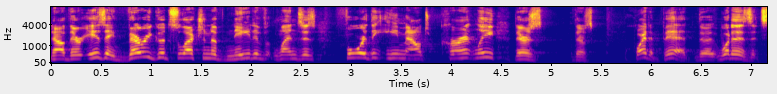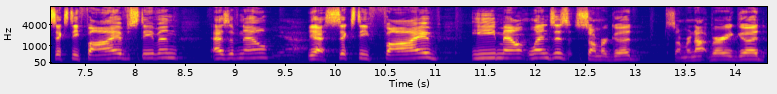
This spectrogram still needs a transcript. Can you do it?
Now there is a very good selection of native lenses for the E mount currently. There's there's quite a bit. The, what is it, 65, Stephen, as of now? Yeah. Yeah, 65 E-mount lenses. Some are good, some are not very good,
